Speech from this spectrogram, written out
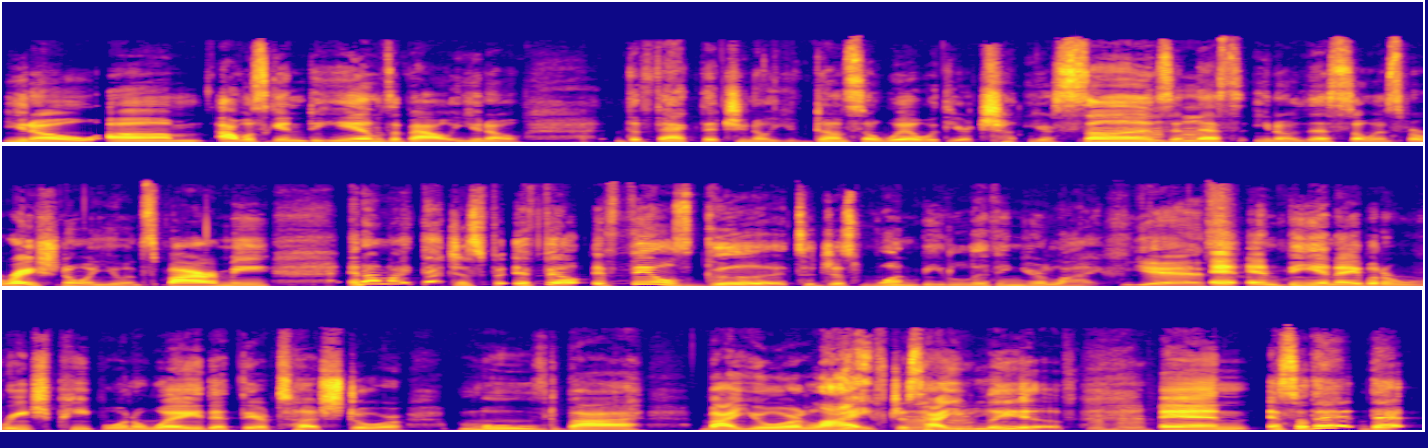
you know, um, I was getting DMs about you know the fact that you know you've done so well with your ch- your sons, and mm-hmm. that's you know that's so inspirational, and you inspire me, and I'm like that just it felt it feels good to just one be living your life, Yes. and, and being able to reach people in a way that they're touched or moved by by your life, just how you Mm-hmm. live, and and so that that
